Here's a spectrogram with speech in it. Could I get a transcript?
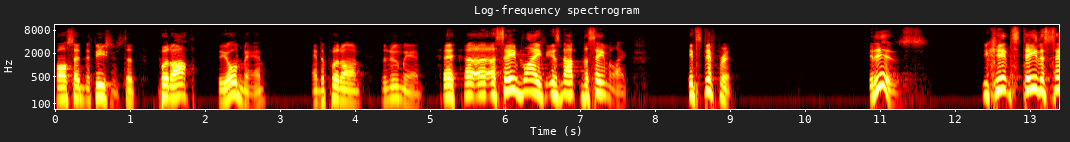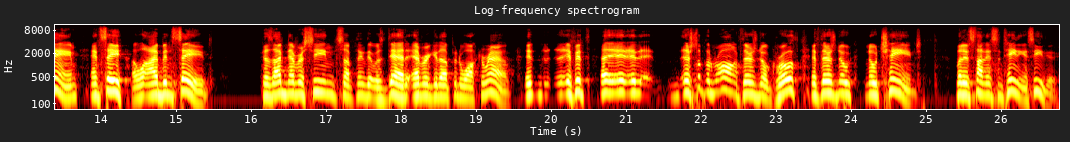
Paul said in Ephesians to put off the old man and to put on the new man. A, a, a saved life is not the same life, it's different. It is. You can't stay the same and say, oh, Well, I've been saved. Because I've never seen something that was dead ever get up and walk around. It, if it's, uh, it, it, there's something wrong if there's no growth, if there's no, no change. But it's not instantaneous either.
